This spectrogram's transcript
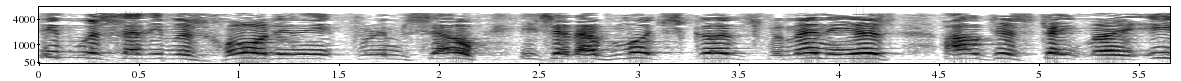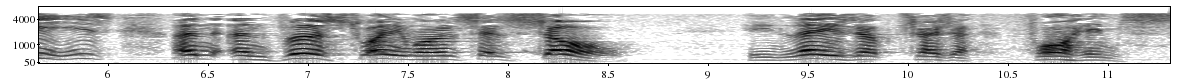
it was that he was hoarding it for himself. He said, I've much goods for many years, I'll just take my ease. And, and verse 21 says, So he lays up treasure for himself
